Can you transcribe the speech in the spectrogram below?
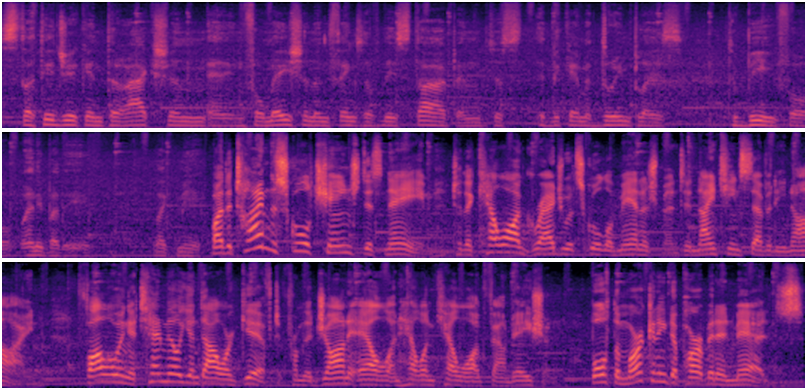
strategic interaction and information and things of this type. And just it became a dream place to be for anybody like me. By the time the school changed its name to the Kellogg Graduate School of Management in 1979, following a $10 million gift from the John L. and Helen Kellogg Foundation, both the marketing department and MEDS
